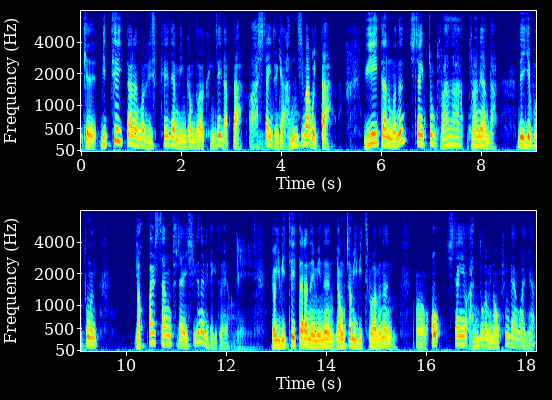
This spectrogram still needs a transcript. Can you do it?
이렇게 밑에 있다는 건 리스크에 대한 민감도가 굉장히 낮다. 아 시장이 되게 안심하고 있다. 위에 있다는 거는 시장이 좀 불안하 불안해한다. 근데 이게 보통은 역발상 투자의 시그널이 되기도 해요. 네. 여기 밑에 있다라는 의미는 0.2 밑으로 가면은 어, 어 시장의 안도감이 너무 팽배한 거 아니야?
